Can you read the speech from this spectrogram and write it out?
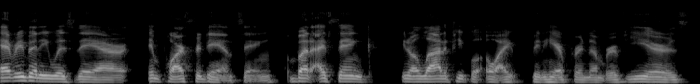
Everybody was there in part for dancing, but I think, you know, a lot of people, oh, I've been here for a number of years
